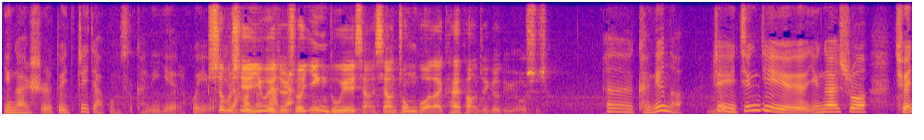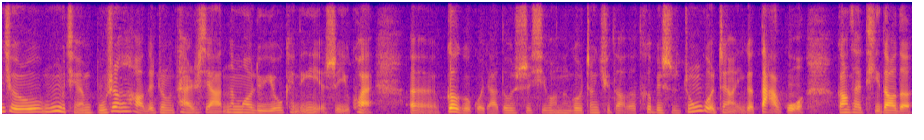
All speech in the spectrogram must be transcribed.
应该是对这家公司肯定也会有。是不是也意味着说印度也想向中国来开放这个旅游市场？呃，肯定的。这经济应该说全球目前不是很好的这种态势下，那么旅游肯定也是一块，呃，各个国家都是希望能够争取到的。特别是中国这样一个大国，刚才提到的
